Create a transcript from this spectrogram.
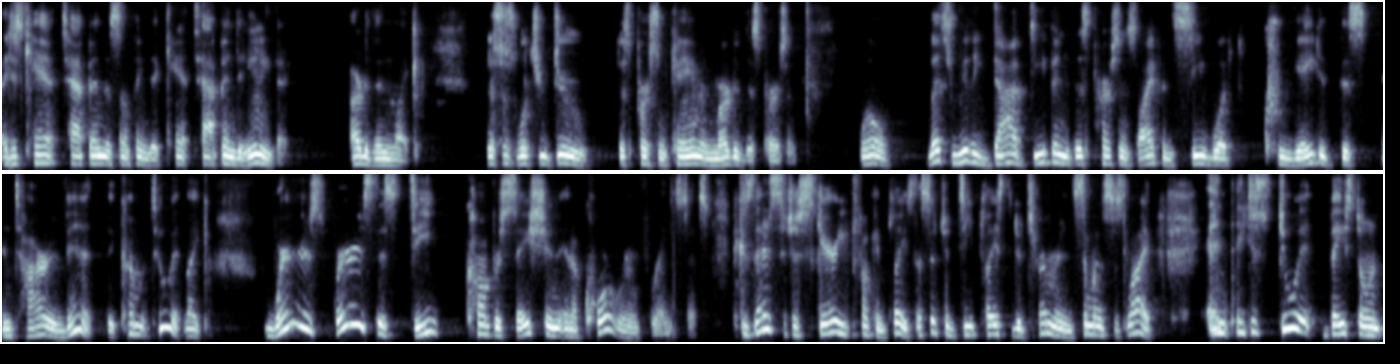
I just can't tap into something that can't tap into anything other than like, this is what you do. This person came and murdered this person. Well, let's really dive deep into this person's life and see what created this entire event that come to it. Like, where is where is this deep conversation in a courtroom, for instance, because that is such a scary fucking place. That's such a deep place to determine someone else's life. And they just do it based on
